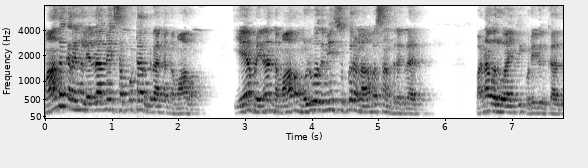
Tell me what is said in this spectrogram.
மாதக்கரங்கள் எல்லாமே சப்போர்ட்டாக இருக்கிறாங்க இந்த மாதம். ஏன் அப்படின்னா இந்த மாதம் முழுவதுமே சுக்கரன் லாபஸ்தான் இருக்கிறார். பண வருவாய்க்கு குறைவு இருக்காது.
